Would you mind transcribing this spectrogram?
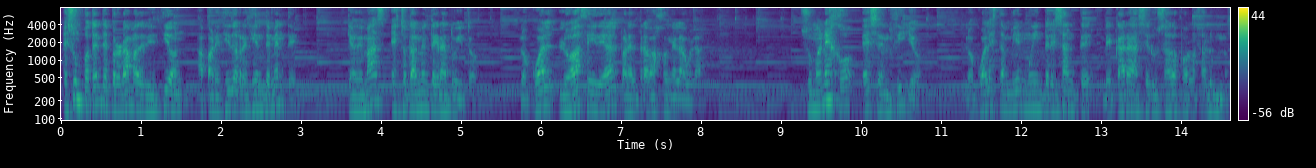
es un potente programa de edición aparecido recientemente, que además es totalmente gratuito, lo cual lo hace ideal para el trabajo en el aula. Su manejo es sencillo, lo cual es también muy interesante de cara a ser usado por los alumnos.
